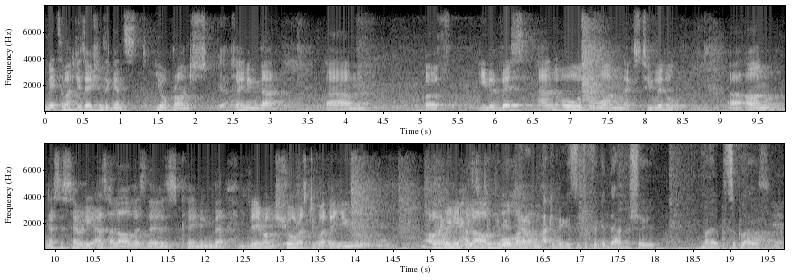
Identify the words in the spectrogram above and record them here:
made some accusations against your branch, Yeah. claiming that um, both either this and or the one next to Lidl uh, aren't necessarily as halal as theirs, claiming that they're unsure as to whether you are really halal or haram. I can bring a certificate down and show you my suppliers. Yeah.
